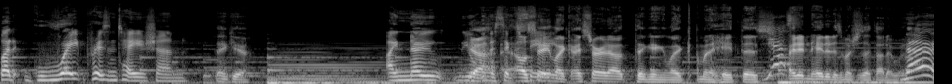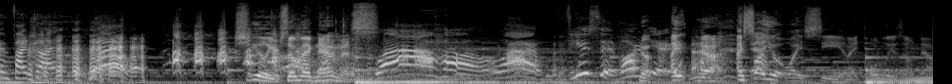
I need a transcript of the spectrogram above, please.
But great presentation. Thank you. I know you're yeah, going to succeed. I'll say like I started out thinking like I'm gonna hate this. Yes. I didn't hate it as much as I thought I would. No, in fact, I. no. Sheila, you're so magnanimous. Wow. Wow. Effusive, aren't No, you? I, I saw you at YC and I totally zoned out.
